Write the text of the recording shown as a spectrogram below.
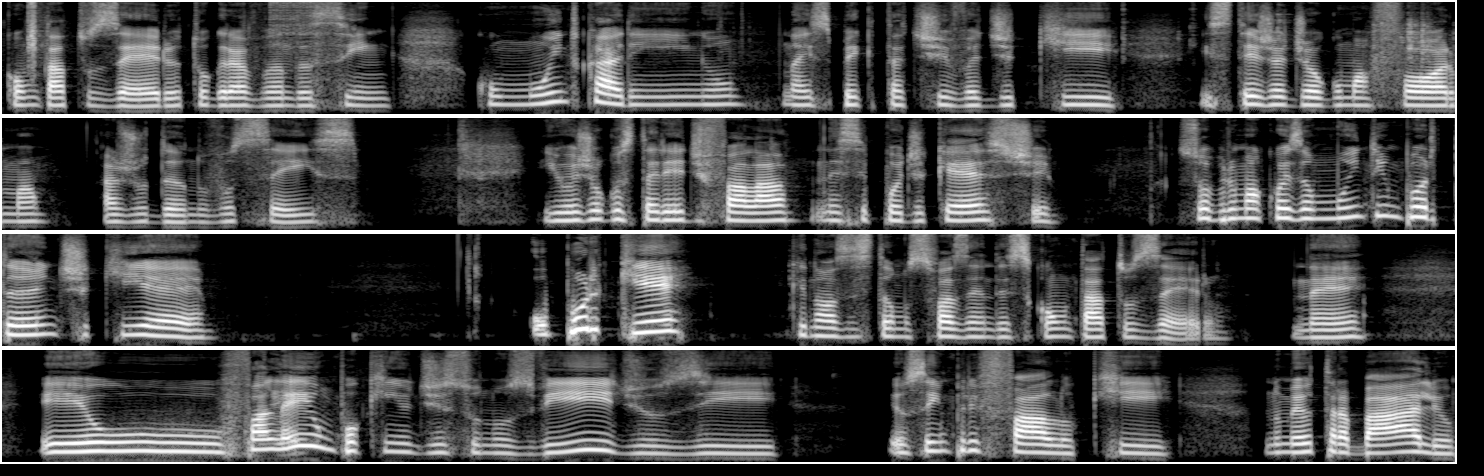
Contato Zero. Eu estou gravando assim com muito carinho, na expectativa de que esteja de alguma forma ajudando vocês. E hoje eu gostaria de falar nesse podcast sobre uma coisa muito importante que é o porquê que nós estamos fazendo esse contato zero, né? Eu falei um pouquinho disso nos vídeos e eu sempre falo que no meu trabalho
